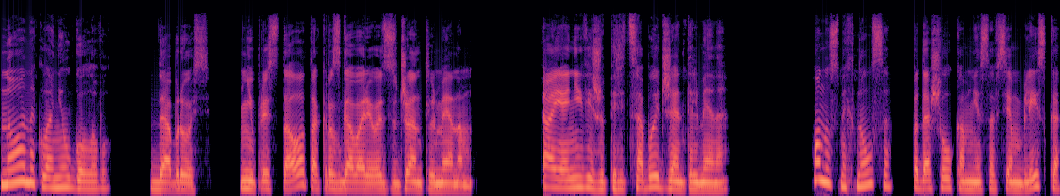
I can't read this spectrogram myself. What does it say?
Ноа наклонил голову. «Да брось, не пристало так разговаривать с джентльменом?» «А я не вижу перед собой джентльмена». Он усмехнулся, подошел ко мне совсем близко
